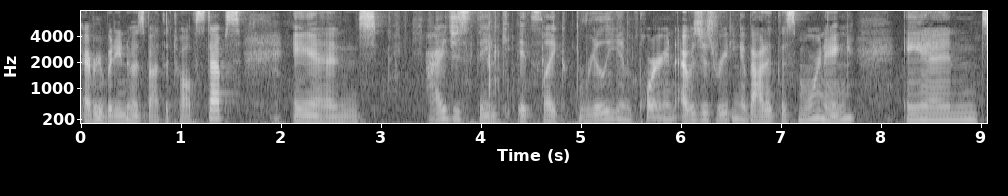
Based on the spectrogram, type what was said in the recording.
everybody knows about the 12 steps and I just think it's like really important. I was just reading about it this morning and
